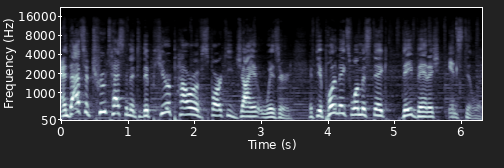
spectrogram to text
And that's a true testament to the pure power of Sparky Giant Wizard. If the opponent makes one mistake, they vanish instantly.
